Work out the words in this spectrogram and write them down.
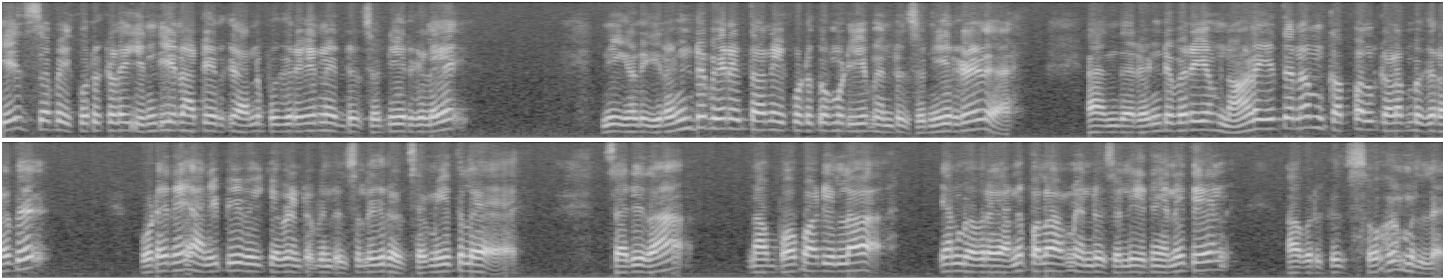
இயேசபை குருக்களை இந்திய நாட்டிற்கு அனுப்புகிறேன் என்று சொன்னீர்களே நீங்கள் இரண்டு பேரை தானே கொடுக்க முடியும் என்று சொன்னீர்கள்? அந்த ரெண்டு பேரையும் நாளைய தினம் கப்பல் கிளம்புகிறது. உடனே அனுப்பி வைக்க வேண்டும் என்று சொல்லுகிற சமயத்தில் சரிதான் நாம் போப்பாடில்லா என்பவரை அனுப்பலாம் என்று சொல்லி நினைத்தேன். அவருக்கு சுகம் இல்லை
